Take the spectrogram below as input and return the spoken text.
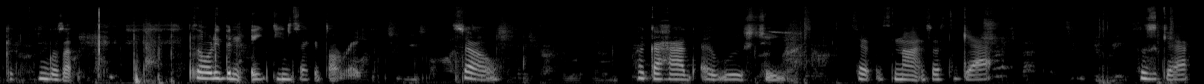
okay, goes up. It's already been 18 seconds already. So, like I had a loose tooth. So it's not, it's just a gap. It's just a gap.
